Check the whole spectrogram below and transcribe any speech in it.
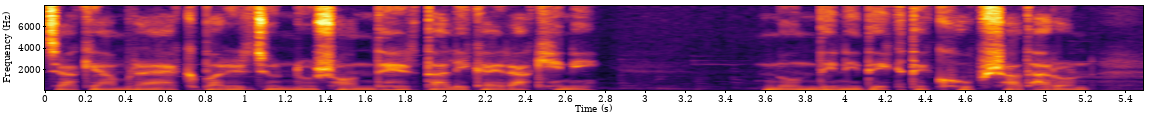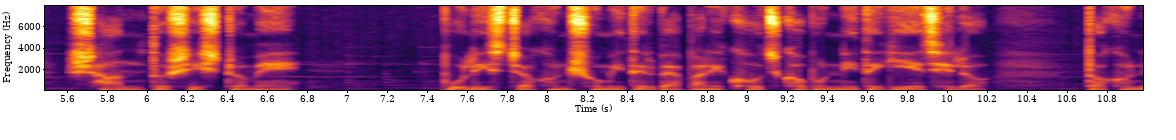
যাকে আমরা একবারের জন্য সন্দেহের তালিকায় রাখিনি। নন্দিনী দেখতে খুব সাধারণ, শান্তশিষ্ট মেয়ে। পুলিশ যখন সুমিতের ব্যাপারে খোঁজখবর নিতে গিয়েছিল, তখন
